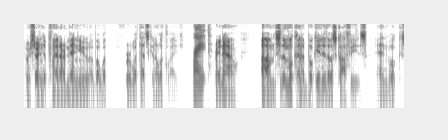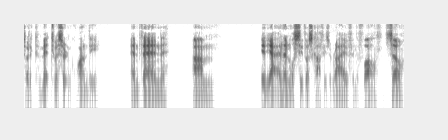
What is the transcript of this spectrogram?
and we're starting to plan our menu about what for what that's going to look like Right. right now. Um, so then we'll kind of book into those coffees, and we'll sort of commit to a certain quantity, and then, um, it, yeah, and then we'll see those coffees arrive in the fall. So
